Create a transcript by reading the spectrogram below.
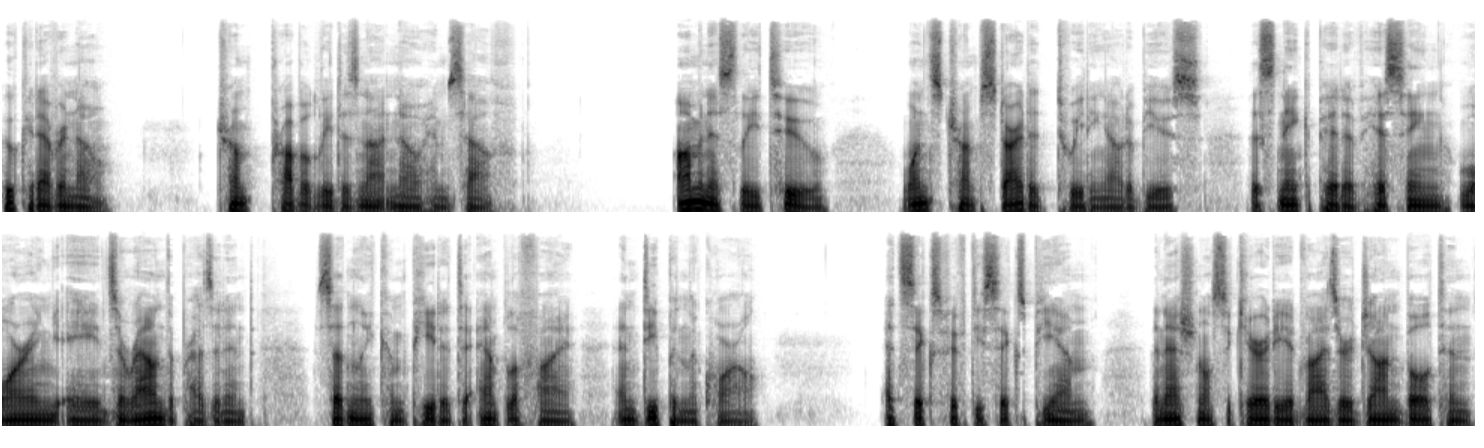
Who could ever know? Trump probably does not know himself. Ominously, too, once Trump started tweeting out abuse, the snake pit of hissing, warring aides around the president suddenly competed to amplify and deepen the quarrel. At 6:56 p.m., the National Security Advisor John Bolton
